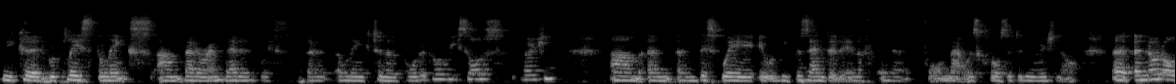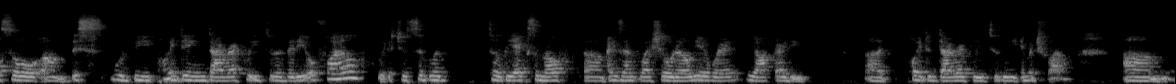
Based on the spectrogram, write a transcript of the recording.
we could replace the links um, that are embedded with a, a, link to the Portico resource version. Um, and, and, this way it would be presented in a, in a form that was closer to the original. Uh, and note also, um, this would be pointing directly to the video file, which is similar to the XML um, example I showed earlier where the ArkID uh, pointed directly to the image file. Um,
